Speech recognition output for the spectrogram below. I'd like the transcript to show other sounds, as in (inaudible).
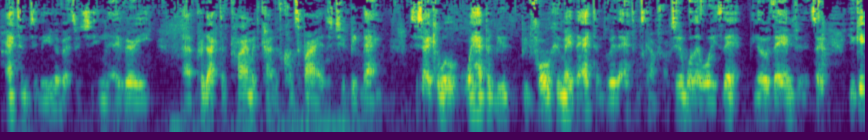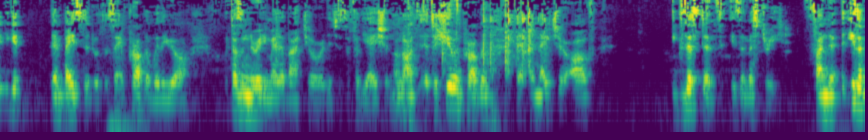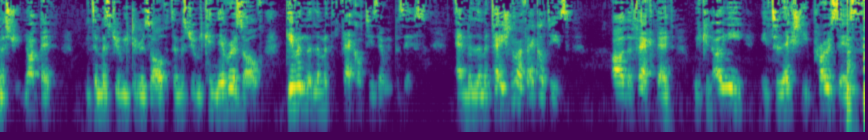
atoms in the universe, which in a very uh, productive climate kind of conspired to Big Bang. So you okay, well, what happened be- before? Who made the atoms? Where the atoms come from? So, well, they're always there. Other words, they're infinite. So you get, you get them basted with the same problem, whether you're, it doesn't really matter about your religious affiliation or not. It's a human problem that the nature of existence is a mystery. It is a mystery, not that it's a mystery we can resolve. It's a mystery we can never resolve given the limited faculties that we possess. And the limitation of our faculties are the fact that we can only intellectually process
